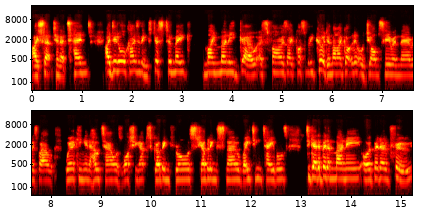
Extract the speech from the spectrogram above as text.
I slept in a tent. I did all kinds of things just to make my money go as far as I possibly could. And then I got little jobs here and there as well, working in hotels, washing up, scrubbing floors, shoveling snow, waiting tables to get a bit of money or a bit of food.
